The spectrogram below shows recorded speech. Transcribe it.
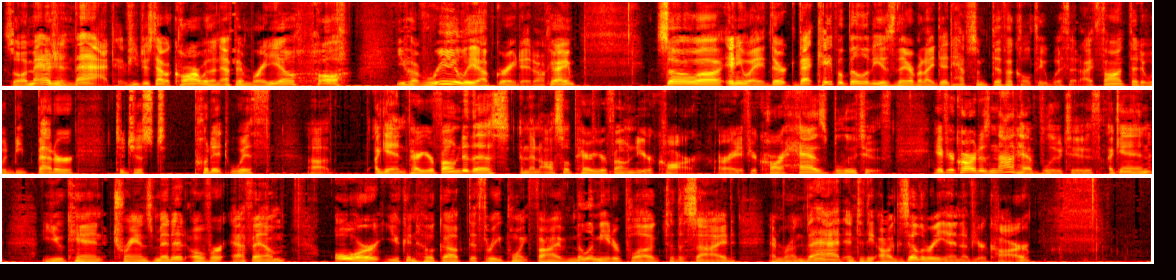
So imagine that. If you just have a car with an FM radio, oh, you have really upgraded, okay? So uh, anyway, there that capability is there, but I did have some difficulty with it. I thought that it would be better to just put it with, uh, again, pair your phone to this, and then also pair your phone to your car. All right, if your car has Bluetooth. If your car does not have Bluetooth, again, you can transmit it over FM or you can hook up the 3.5 millimeter plug to the side and run that into the auxiliary in of your car.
